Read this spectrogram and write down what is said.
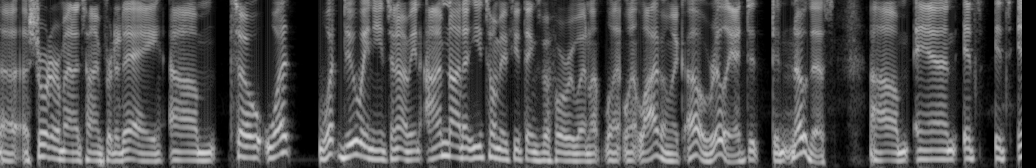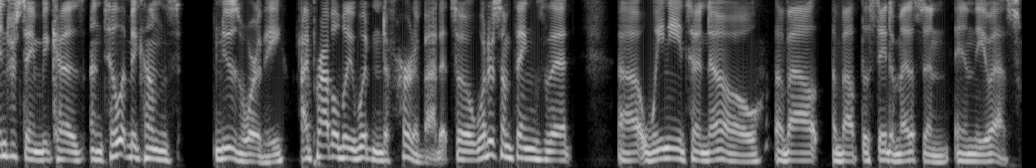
a shorter amount of time for today. Um, so what what do we need to know? I mean, I'm not. A, you told me a few things before we went went, live. I'm like, oh, really? I did, didn't know this. Um, and it's it's interesting because until it becomes newsworthy, I probably wouldn't have heard about it. So, what are some things that uh, we need to know about about the state of medicine in the U.S.?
